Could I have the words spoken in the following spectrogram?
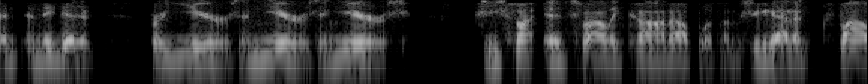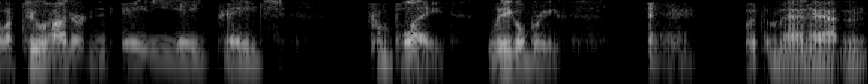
and, and they did it for years and years and years. She's fi- it's finally caught up with them. She had to file a 288-page complaint, legal brief, with the Manhattan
